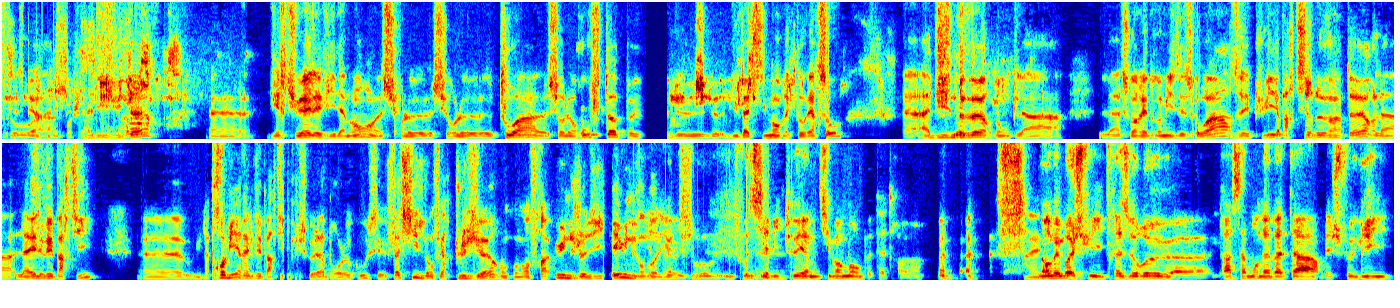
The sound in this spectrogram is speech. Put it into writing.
j'espère à 18h. virtuel évidemment sur le sur le toit sur le rooftop du, bâtiment recto verso. Euh, à 19h, donc la, la, soirée de remise des awards. Et puis à partir de 20h, la, la LV partie. Euh, la première LV partie, puisque là, pour le coup, c'est facile d'en faire plusieurs. Donc, on en fera une jeudi et une vendredi aussi. Il faut, s'y habituer un petit moment, peut-être. Non, mais moi, je suis très heureux, euh, grâce à mon avatar, mes cheveux gris,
